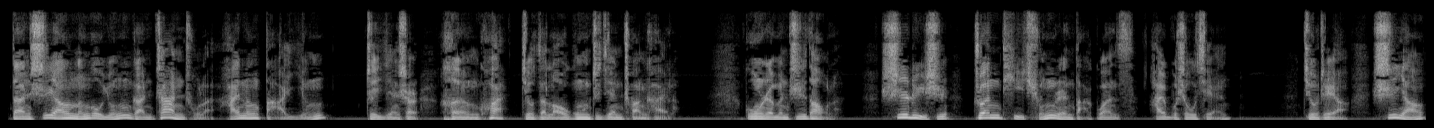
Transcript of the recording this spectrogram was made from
但施阳能够勇敢站出来，还能打赢这件事儿，很快就在劳工之间传开了，工人们知道了。施律师专替穷人打官司，还不收钱。就这样，施阳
